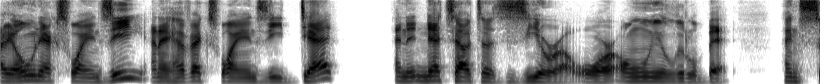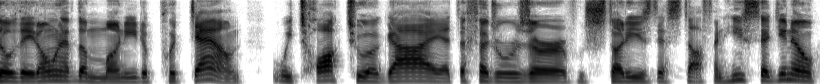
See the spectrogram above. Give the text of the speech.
I own X, Y, and Z, and I have X, Y, and Z debt, and it nets out to zero or only a little bit. And so they don't have the money to put down. We talked to a guy at the Federal Reserve who studies this stuff, and he said, you know,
